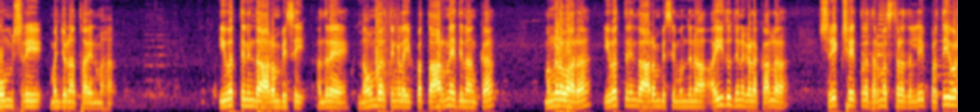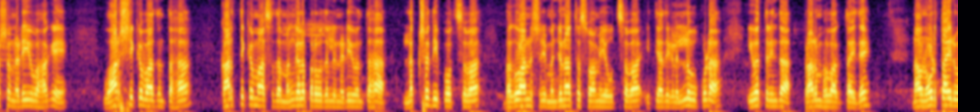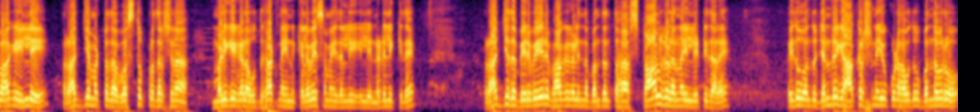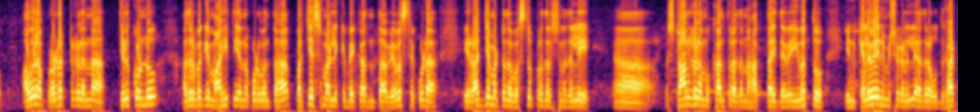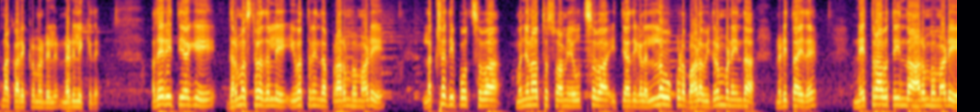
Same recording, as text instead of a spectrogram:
ಓಂ ಶ್ರೀ ಮಂಜುನಾಥಾಯ ನಮಃ. ಇವತ್ತಿನಿಂದ ಆರಂಭಿಸಿ, ಅಂದರೆ ನವೆಂಬರ್ ತಿಂಗಳ ಇಪ್ಪತ್ತಾರನೇ ದಿನಾಂಕ, ಮಂಗಳವಾರ, ಇವತ್ತಿನಿಂದ ಆರಂಭಿಸಿ ಮುಂದಿನ ಐದು ದಿನಗಳ ಕಾಲ ಶ್ರೀ ಕ್ಷೇತ್ರ ಧರ್ಮಸ್ಥಳದಲ್ಲಿ ಪ್ರತಿ ವರ್ಷ ನಡೆಯುವ ಹಾಗೆ ವಾರ್ಷಿಕವಾದಂತಹ ಕಾರ್ತಿಕ ಮಾಸದ ಮಂಗಲ ಪರ್ವದಲ್ಲಿ ನಡೆಯುವಂತಹ ಲಕ್ಷ ದೀಪೋತ್ಸವ, ಭಗವಾನ್ ಶ್ರೀ ಮಂಜುನಾಥ ಸ್ವಾಮಿಯ ಉತ್ಸವ ಇತ್ಯಾದಿಗಳೆಲ್ಲವೂ ಕೂಡ ಇವತ್ತಿನಿಂದ ಪ್ರಾರಂಭವಾಗ್ತಾ ಇದೆ. ನಾವು ನೋಡ್ತಾ ಇರುವ ಹಾಗೆ ಇಲ್ಲಿ ರಾಜ್ಯ ಮಟ್ಟದ ವಸ್ತು ಪ್ರದರ್ಶನ ಮಳಿಗೆಗಳ ಉದ್ಘಾಟನೆ ಇನ್ನು ಕೆಲವೇ ಸಮಯದಲ್ಲಿ ಇಲ್ಲಿ ನಡೀಲಿಕ್ಕಿದೆ. ರಾಜ್ಯದ ಬೇರೆ ಬೇರೆ ಭಾಗಗಳಿಂದ ಬಂದಂತಹ ಸ್ಟಾಲ್ಗಳನ್ನು ಇಲ್ಲಿ ಇಟ್ಟಿದ್ದಾರೆ ಇದು ಒಂದು ಜನರಿಗೆ ಆಕರ್ಷಣೆಯೂ ಕೂಡ ಹೌದು. ಬಂದವರು ಅವರ ಪ್ರಾಡಕ್ಟ್ಗಳನ್ನು ತಿಳ್ಕೊಂಡು ಅದರ ಬಗ್ಗೆ ಮಾಹಿತಿಯನ್ನು ಕೊಡುವಂತಹ, ಪರ್ಚೇಸ್ ಮಾಡಲಿಕ್ಕೆ ಬೇಕಾದಂತಹ ವ್ಯವಸ್ಥೆ ಕೂಡ ಈ ರಾಜ್ಯ ಮಟ್ಟದ ವಸ್ತು ಪ್ರದರ್ಶನದಲ್ಲಿ ಸ್ಟಾಲ್ಗಳ ಮುಖಾಂತರ ಅದನ್ನು ಹಾಕ್ತಾ ಇದ್ದೇವೆ. ಇವತ್ತು ಇನ್ನು ಕೆಲವೇ ನಿಮಿಷಗಳಲ್ಲಿ ಅದರ ಉದ್ಘಾಟನಾ ಕಾರ್ಯಕ್ರಮ ನಡೀಲಿ ನಡೀಲಿಕ್ಕಿದೆ. ಅದೇ ರೀತಿಯಾಗಿ ಧರ್ಮಸ್ಥಳದಲ್ಲಿ ಇವತ್ತಿನಿಂದ ಪ್ರಾರಂಭ ಮಾಡಿ ಲಕ್ಷ ದೀಪೋತ್ಸವ ಮಂಜುನಾಥ ಸ್ವಾಮಿಯ ಉತ್ಸವ ಇತ್ಯಾದಿಗಳೆಲ್ಲವೂ ಕೂಡ ಬಹಳ ವಿಜೃಂಭಣೆಯಿಂದ ನಡೀತಾ ಇದೆ. ನೇತ್ರಾವತಿಯಿಂದ ಆರಂಭ ಮಾಡಿ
